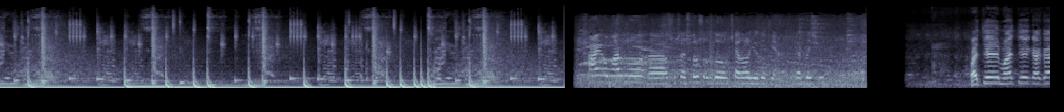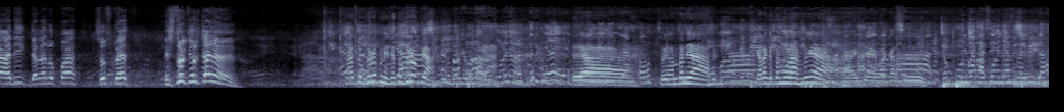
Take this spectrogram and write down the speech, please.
Audio Jungle. Hai Om Arno, eh, sukses terus untuk channel YouTube-nya. God bless you. Pace, mace, kakak, adik, jangan lupa subscribe Instruktur Channel. Satu grup nih, satu grup ya. Ya, sering nonton ya. Sekarang ketemu langsung ya. Oke, makasih. Terima kasih sudah sudah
